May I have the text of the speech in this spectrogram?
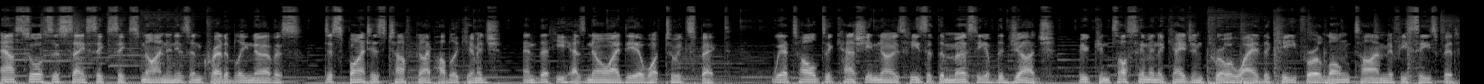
Our sources say 6ix9ine is incredibly nervous, despite his tough guy public image, and that he has no idea what to expect. We're told Tekashi knows he's at the mercy of the judge, who can toss him in a cage and throw away the key for a long time if he sees fit.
